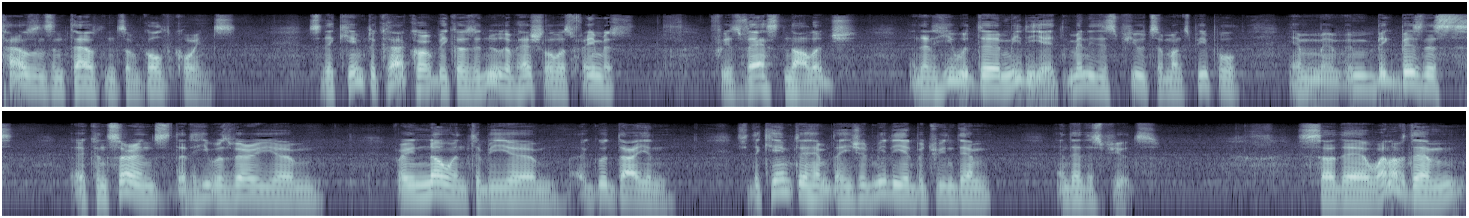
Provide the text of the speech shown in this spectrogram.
thousands and thousands of gold coins. So they came to Krakow because they knew Reb Heschel was famous for his vast knowledge, and that he would uh, mediate many disputes amongst people in, in, in big business uh, concerns. That he was very, um, very known to be um, a good dayan. So they came to him that he should mediate between them and their disputes. So the one of them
